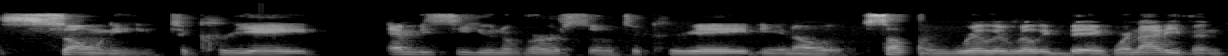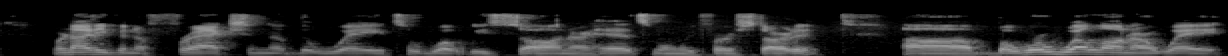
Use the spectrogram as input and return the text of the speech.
Sony, to create NBC Universal, to create you know something really really big. We're not even we're not even a fraction of the way to what we saw in our heads when we first started, uh, but we're well on our way.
